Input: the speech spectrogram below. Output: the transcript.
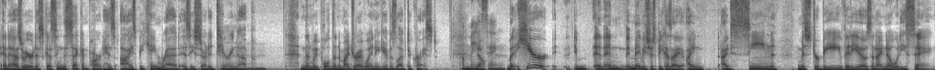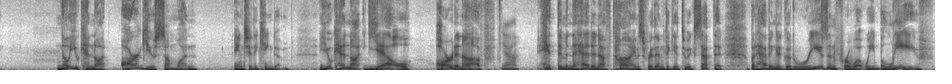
And as we were discussing the second part, his eyes became red as he started tearing up. Mm. And then we pulled into my driveway and he gave his life to Christ. Amazing. No, but here, and, and maybe it's just because I, I I've seen Mr. B videos and I know what he's saying. No, you cannot argue someone into the kingdom. You cannot yell hard enough, yeah. hit them in the head enough times for them to get to accept it. But having a good reason for what we believe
